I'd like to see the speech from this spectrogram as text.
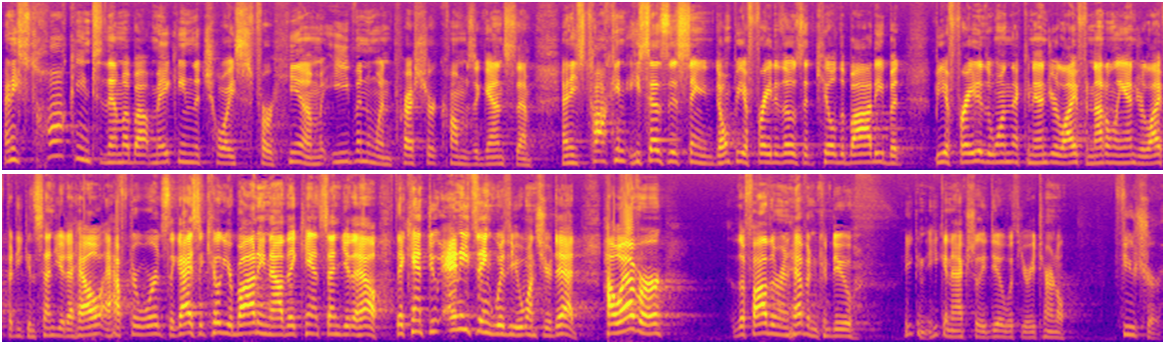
And he's talking to them about making the choice for him even when pressure comes against them. And he's talking, he says this thing, don't be afraid of those that kill the body, but be afraid of the one that can end your life, and not only end your life, but he can send you to hell afterwards. The guys that kill your body now, they can't send you to hell. They can't do anything with you once you're dead. However, the Father in heaven can do, he can, he can actually deal with your eternal future.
